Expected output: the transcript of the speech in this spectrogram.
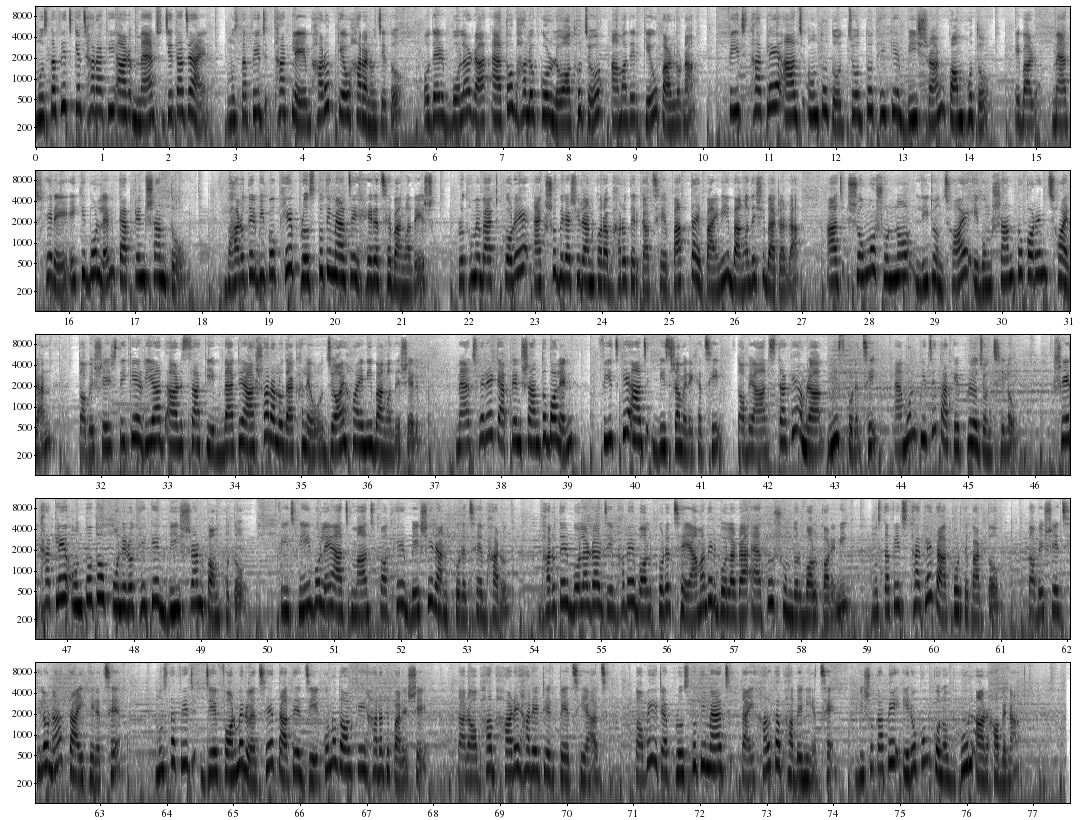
মুস্তাফিজকে ছাড়া কি আর ম্যাচ জেতা যায়? মুস্তাফিজ থাকলে ভারতকেও হারানো যেত। ওদের বোলাররা এত ভালো করল, অথচ আমাদের কেউ পারল না। ফিজ থাকলে আজ অন্তত চোদ্দ থেকে বিশ রান কম হতো। এবার ম্যাচ হেরে একই বললেন ক্যাপ্টেন শান্ত? ভারতের বিপক্ষে প্রস্তুতি ম্যাচে হেরেছে বাংলাদেশ। প্রথমে ব্যাট করে একশো বিরাশি রান করা ভারতের কাছে পাত্তায় পায়নি বাংলাদেশি ব্যাটাররা। আজ সৌম্য শূন্য, লিটন ছয় এবং শান্ত করেন ছয় রান। তবে শেষ দিকে রিয়াদ আর সাকিব ব্যাটে আসার আলো দেখালেও জয় হয়নি বাংলাদেশের। ম্যাচ হেরে ক্যাপ্টেন শান্ত বলেন, ফিজকে আজ বিশ্রামে রেখেছি, তবে আজ তাকে আমরা মিস করেছি। এমন পিচে তাকে প্রয়োজন ছিল। সে থাকলে অন্তত পনেরো থেকে বিশ রান কম হতো। ফিজ নেই বলে আজ মাঝপথে বেশি রান করেছে ভারত। ভারতের বোলাররা যেভাবে বল করেছে, আমাদের বোলাররা এত সুন্দর বল করেনি। মুস্তাফিজ থাকলে তা করতে পারত, তবে সে ছিল না, তাই হেরেছে। মুস্তাফিজ যে ফর্মে রয়েছে, তাতে যে কোনো দলকেই হারাতে পারে সে। তার অভাব হারে হারে টের পেয়েছি আজ। তবে এটা প্রস্তুতি ম্যাচ, তাই হালকাভাবে নিয়েছে। বিশ্বকাপে এরকম কোনো ভুল আর হবে না।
